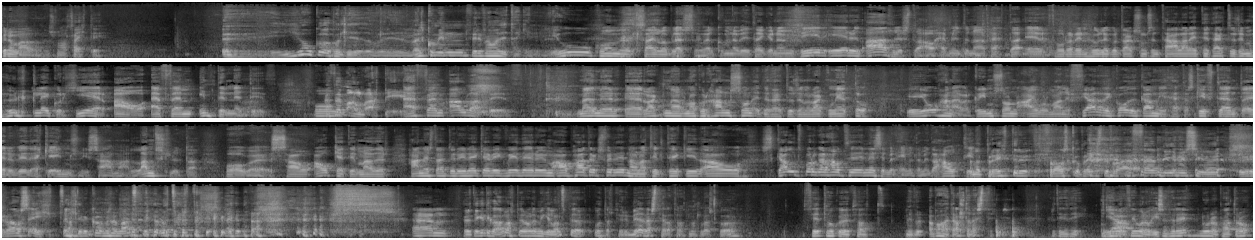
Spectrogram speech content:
Byrja maður svona þætti? Já, góða kvöldið og velkomin fyrir fram að viðtækin. Jú, komið sæl og bless og velkomin að viðtækjunum. Þið eruð aðhlusta á hefnunduna. Þetta er Þórarinn Hugleikur Dagsson sem talar einnig þekktu sem Hulgleikur hér á FM Internetið. Og FM alvarpi. FM Alvarpið Með mér er Ragnar nokkur Hansson einnig þekktu sem Ragnetto Jóhann Ævar Grímsson Ævar mannir fjarrri góðu gamni í þetta skipti enda eru við ekki einu sinni í sama landsluta og uh, sá ágæti maður hann er stættur í Reykjavík við erum á Patricksfyrði nána tiltekið á Skjaldborgarháttíðinni sem er heimildamynda háttíð Þannig að breytir frá sko, breytir frá FM 97 yfir í rás 1. Allir er komið sem landsbyrður út af byrður. um, Þú veit ekki eitthvað alvarpið orðið mikið landsbyrður út af byrður með vestfjara þátt náttúrulega sko. Þið tókuð upp þátt, með, að bá, þetta er alltaf vestfjörður. Er þetta ekki því? Þið þið voru á Ísafjörði, nú eru á Patró.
